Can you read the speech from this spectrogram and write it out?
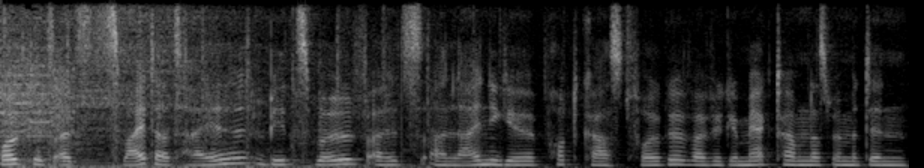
Folgt jetzt als zweiter Teil B12 als alleinige Podcast-Folge, weil wir gemerkt haben, dass wir mit den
